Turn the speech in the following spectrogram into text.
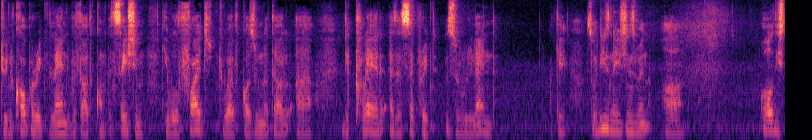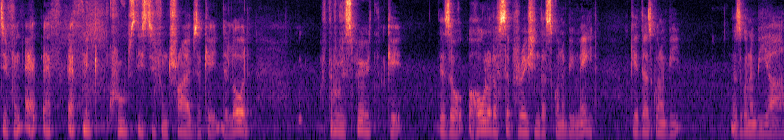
to incorporate land without compensation, he will fight to have KwaZulu-Natal uh, declared as a separate Zulu land. Okay, so these nations, are all these different ethnic groups, these different tribes. Okay, the Lord, through the Spirit, okay, there's a, a whole lot of separation that's going to be made. Okay, that's going to be that's going to be uh,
